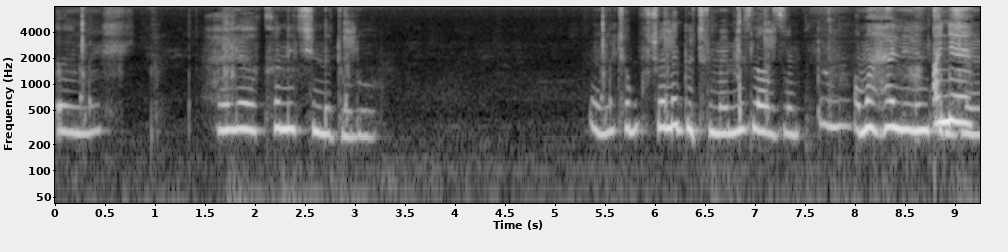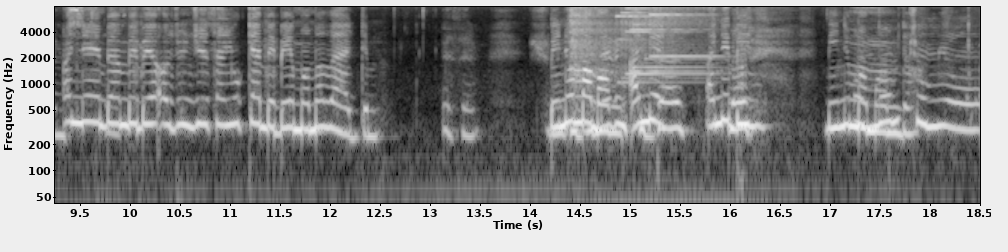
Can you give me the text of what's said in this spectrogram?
ölmüş. Yer kan içinde dolu. Onu çabuk şöyle götürmemiz lazım. Tamam. Ama her yerini Anne, anne ben bebeğe az önce sen yokken bebeğe mama verdim. Efendim. Şu Benim mamam. Anne, anne Ben- benim, benim yapacağım ya?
